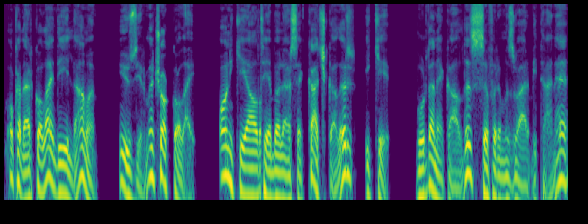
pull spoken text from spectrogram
o kadar kolay değildi ama 120 çok kolay. 12'yi 6'ya bölersek kaç kalır? 2. Burada ne kaldı? Sıfırımız var bir tane.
